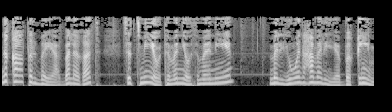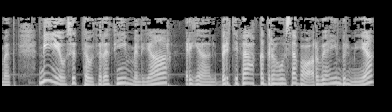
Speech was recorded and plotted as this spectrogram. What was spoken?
نقاط البيع. بلغت 688 مليون عملية بقيمة 136 مليار ريال بارتفاع قدره 47%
